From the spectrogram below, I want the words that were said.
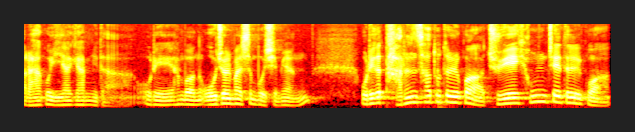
라고 이야기합니다. 우리 한번 5절 말씀 보시면 우리가 다른 사도들과 주의 형제들과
